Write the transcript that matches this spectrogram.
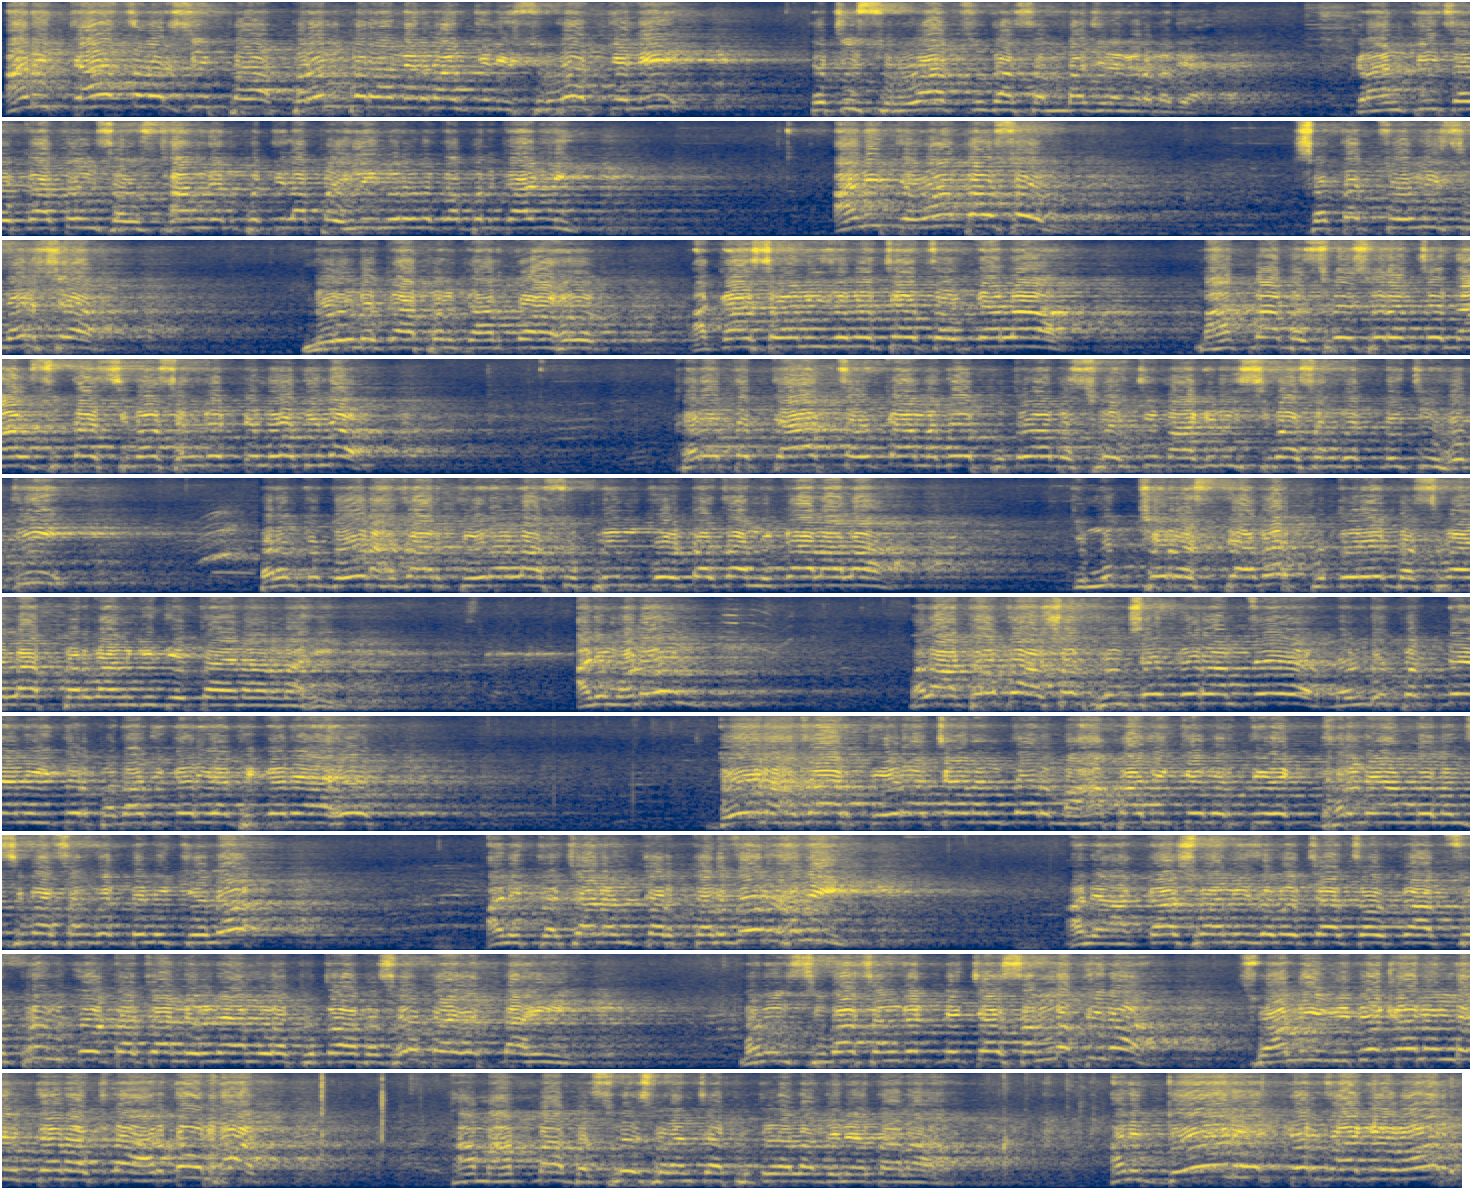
आणि त्याच वर्षी प- परंपरा निर्माण केली सुरुवात केली. त्याची सुरुवात सुद्धा संभाजीनगरमध्ये आहे. क्रांती चौकातून संस्थान गणपतीला पहिली मिरवणूक आपण काढली. आणि तेव्हापासून सतत चोवीस वर्ष मिरवणुका आपण काढतो आहोत. आकाशवाणी जवळच्या चौकाला महात्मा बसवेश्वरांचं नाव सुद्धा शिवा संघटनेमुळे दिलं. खरं तर त्याच चौकामध्ये पुतळा बसवायची मागणी शिवा संघटनेची होती. परंतु दोन हजार तेराला सुप्रीम कोर्टाचा निकाल आला की मुख्य रस्त्यावर पुतळे बसवायला परवानगी देता येणार नाही. आणि म्हणून मला आठवतं अशोक फुलशंकर आमचे बंडू पटणे आणि इतर पदाधिकारी या ठिकाणी आहेत. तेराच्या नंतर महापालिकेवरती एक धरणे आंदोलन शिवा संघटनेने केलं. आणि त्याच्यानंतर तडजोड झाली. आणि आकाशवाणी जवळच्या चौकात सुप्रीम कोर्टाच्या निर्णयामुळे पुतळा बसवता येत नाही. म्हणून शिवा संघटनेच्या संमतीनं स्वामी विवेकानंद उद्यानातला अर्धा भाग हा महात्मा बसवेश्वरांच्या पुतळ्याला देण्यात आला. आणि दोन एकर जागेवर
